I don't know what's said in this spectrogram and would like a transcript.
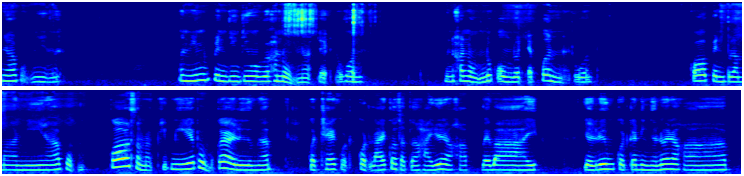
เห็นไหมเนี่ยครับผมนี่เห็นไหมอันนี้มันเป็นจริงๆมันเป็นขนมนะแหละทุกคนเป็นขนมลูกอมรสแอปเปิลนะทุกคนก็เป็นประมาณนี้นะครับผมก็สำหรับคลิปนี้ผมก็อย่าลืมนะครับ กดแชร์กดกดไลค์กดสับสไครต์ด้วยนะครับ บ๊ายบาย อย่าลืมกดกระดิ่งกันด้วยนะครับ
